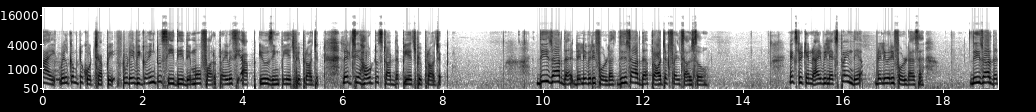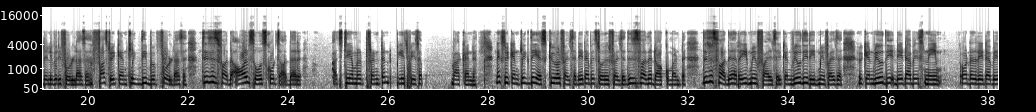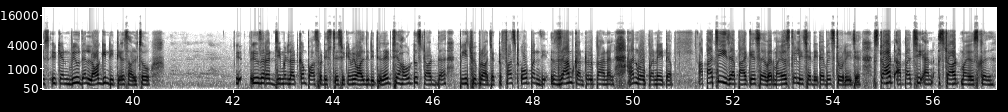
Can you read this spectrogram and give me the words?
Hi, welcome to CodeShoppy. Today we're going to see the demo for privacy app using PHP project. Let's see how to start the PHP project. These are the delivery folders. These are the project files also. Next we can I will explain the delivery folders. These are the delivery folders. First we can click the web folders. This is for the all source codes are there. HTML frontend, PHP is a backend next we can click the sql files the database storage files this is for the document. This is for the readme files you can view the readme files you can view the database name. What are the database? You can view the login details also user at gmail.com password is this you can view all the details. Let's see how to start the php project. First open the xampp control panel and open it. Apache is a package server. Mysql is a database storage. Start apache and start mysql.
